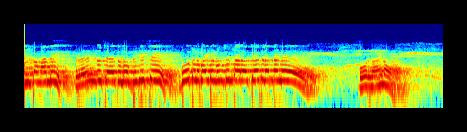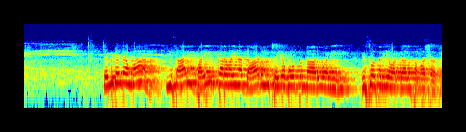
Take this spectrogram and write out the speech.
ఎంతమంది రెండు చేతులు బిగించి బూతులు బయట నుంచుంటారో చేతులు ఎత్తండి ఓ నాయనో ఎందుకంటే అమ్మా ఈసారి భయంకరమైన దాడులు చేయబోతున్నారు అని విశ్వసనీయ వర్గాల సమాచారం.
